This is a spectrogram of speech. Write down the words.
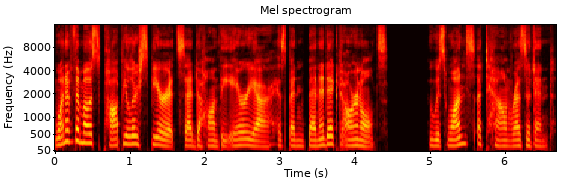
One of the most popular spirits said to haunt the area has been Benedict Arnold's, who was once a town resident.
